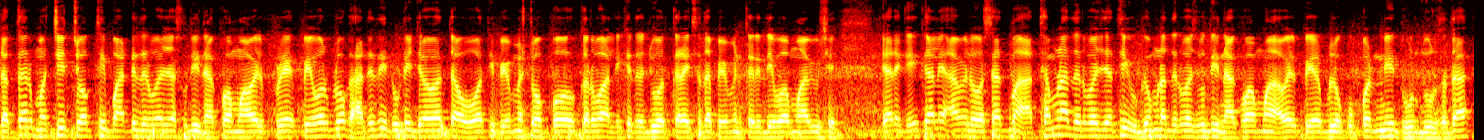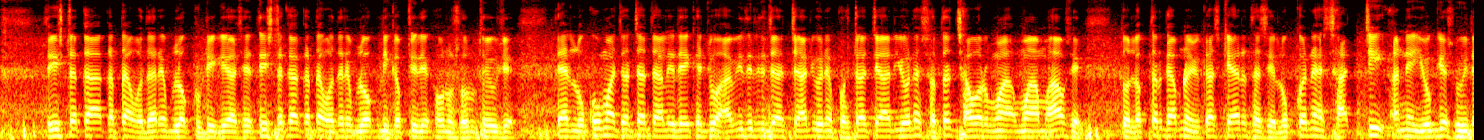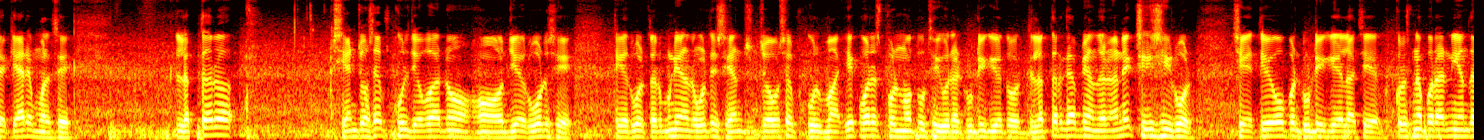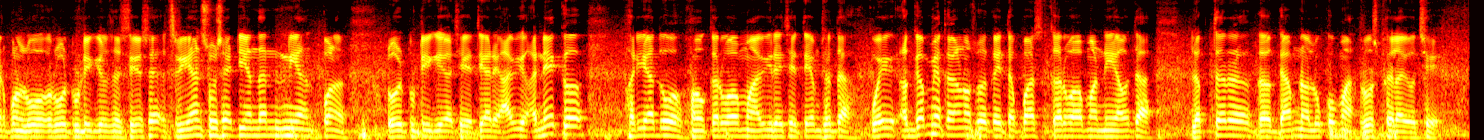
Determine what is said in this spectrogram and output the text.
લખતર મસ્જિદ ચોકથી પાર્ટી દરવાજા સુધી નાખવામાં આવેલ પેવર બ્લોક હાથેથી તૂટી જવાતા હોવાથી પેમેન્ટ સ્ટોપ કરવા લેખિત રજૂઆત કરાઈ છતાં પેમેન્ટ કરી દેવામાં આવ્યું છે. ત્યારે ગઈકાલે આવેલ વરસાદમાં આથમણા દરવાજાથી ઉગમણા દરવાજા સુધી નાખવામાં આવેલ પેવર બ્લોક ઉપરની ધૂળ દૂર થતાં ત્રીસ ટકા કરતાં વધારે બ્લોક તૂટી ગયા છે. ત્રીસ ટકા કરતાં વધારે બ્લોકની કપચી દેખાવાનું શરૂ થયું છે. ત્યારે લોકોમાં ચર્ચા ચાલી રહી કે જો આવી રીતે ચાર્યો અને ભ્રષ્ટાચારીઓને સતત છાવરમાં આવશે, તો લખતર ગામનો વિકાસ ક્યારે થશે? લોકોને સાચી અને યોગ્ય સુવિધા ક્યારે મળશે? લખતર, સેન્ટ જોસેફ સ્કૂલ જવાનો જે રોડ છે તે રોડ તરમણીના રોડથી સેન્ટ જોસેફ સ્કૂલમાં એક વર્ષ પણ નહોતું થયું અને તૂટી ગયો હતો. લખતર ગામની અંદર અનેક સીસી રોડ છે, તેઓ પણ તૂટી ગયેલા છે. કૃષ્ણપરાની અંદર પણ રોડ તૂટી ગયો છે. શ્રેષ- સોસાયટી અંદરની પણ રોડ તૂટી ગયા છે. ત્યારે આવી અનેક ફરિયાદો કરવામાં આવી રહી છે. તેમ છતાં કોઈ અગમ્ય કારણોસર કંઈ તપાસ કરવામાં નહીં આવતા લખતર ગામના લોકોમાં રોષ ફેલાયો છે.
